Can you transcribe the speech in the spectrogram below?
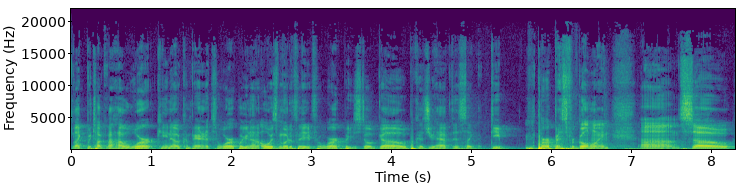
like we talked about how work you know comparing it to work well you're not always motivated for work but you still go because you have this like deep purpose for going. Um, so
